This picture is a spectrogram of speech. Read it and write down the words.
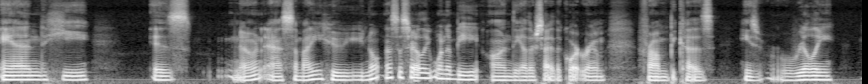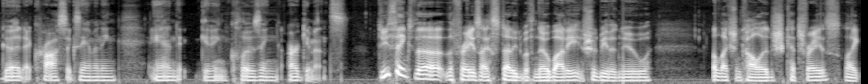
and he is known as somebody who you don't necessarily want to be on the other side of the courtroom from because he's really good at cross examining and giving closing arguments. Do you think the the phrase "I studied with nobody" should be the new election college catchphrase? Like,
